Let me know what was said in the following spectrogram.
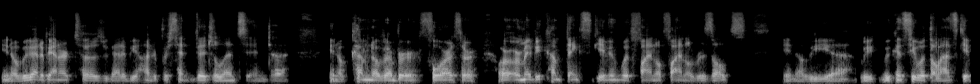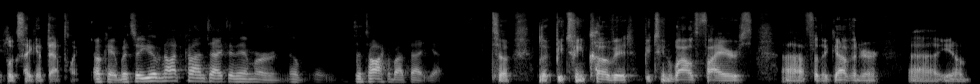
you know, we got to be on our toes. We got to be 100% vigilant and, uh, you know, come November 4th or, or, or, maybe come Thanksgiving with final, final results, you know, we, uh, we, we can see what the landscape looks like at that point. Okay. But so you have not contacted him or to talk about that yet? So look, between COVID, between wildfires uh, for the governor, uh, you know,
